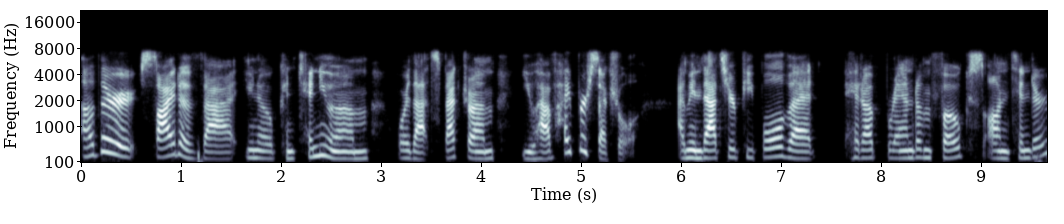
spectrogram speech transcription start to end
other side of that you know continuum or that spectrum, you have hypersexual. I mean, that's your people that hit up random folks on Tinder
